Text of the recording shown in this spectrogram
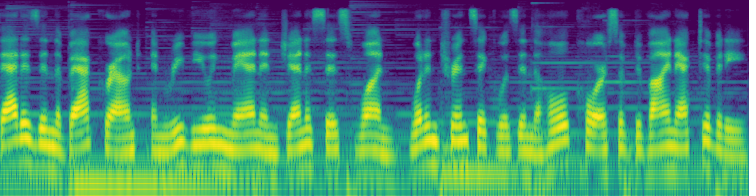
That is in the background, and reviewing man in Genesis 1, what intrinsic was in the whole course of divine activity.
